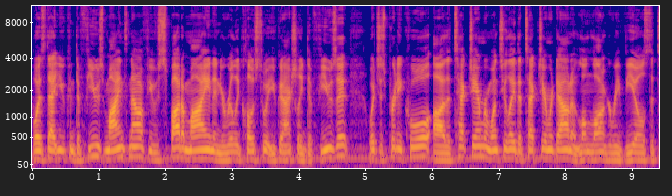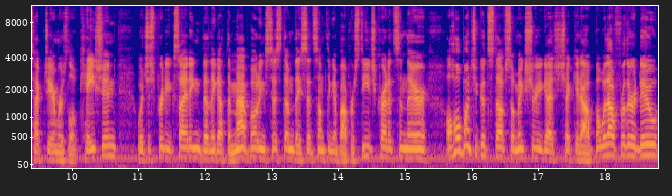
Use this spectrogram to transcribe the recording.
was that you can defuse mines now. If you spot a mine and you're really close to it, you can actually defuse it which is pretty cool. Uh, the tech jammer, once you lay the tech jammer down, it no longer reveals the tech jammer's location, which is pretty exciting. Then they got the map voting system. They said something about prestige credits in there. A whole bunch of good stuff, so make sure you guys check it out. But without further ado,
